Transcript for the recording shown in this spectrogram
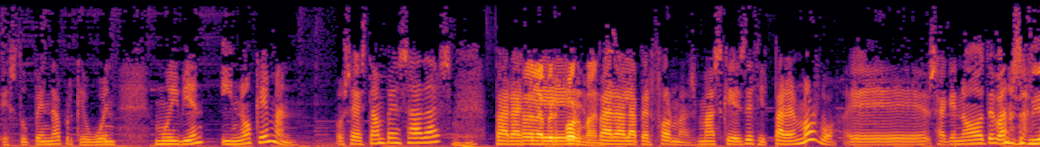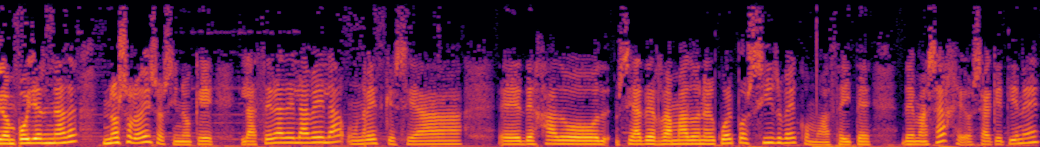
estupenda porque huelen muy bien y no queman. O sea, están pensadas para, Para la que- performance. para la performance, más que, es decir, para el morbo. Eh, o sea, que no te van a salir ampollas ni nada. No solo eso, sino que la cera de la vela, una vez que se ha eh, dejado, se ha derramado en el cuerpo, sirve como aceite de masaje. O sea, que tiene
